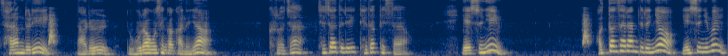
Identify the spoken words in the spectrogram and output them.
사람들이 나를 누구라고 생각하느냐? 그러자 제자들이 대답했어요. 예수님, 어떤 사람들은요, 예수님을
